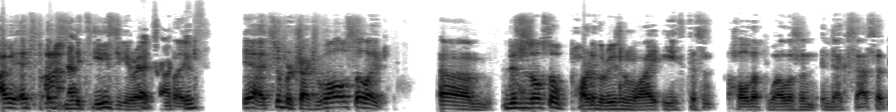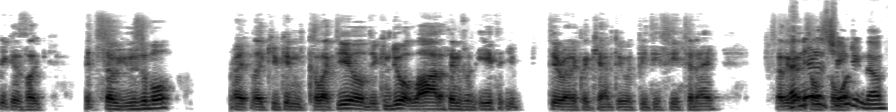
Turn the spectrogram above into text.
I mean, it's it's, it's easy, right? Like, yeah, it's super attractive. Well, also like um, this is also part of the reason why ETH doesn't hold up well as an index asset because like it's so usable, right? Like you can collect yield, you can do a lot of things with ETH that you theoretically can't do with BTC today. So I think that that's narrative's also what- changing though.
